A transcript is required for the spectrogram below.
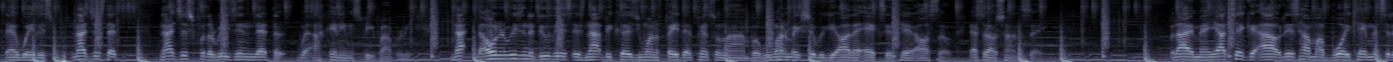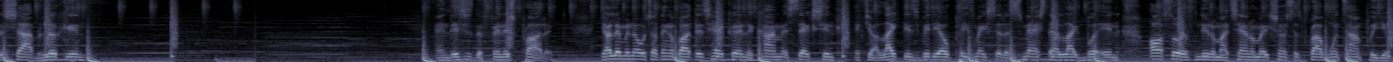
That way, this not just that, not just for the reason that the well, I can't even speak properly. Not the only reason to do this is not because you want to fade that pencil line, but we want to make sure we get all that excess hair also. That's what I was trying to say. But all right, man, y'all check it out. This is how my boy came into the shop looking. And this is the finished product. Y'all let me know what y'all think about this haircut in the comment section. If y'all like this video, please make sure to smash that like button. Also, if new to my channel, make sure to subscribe one time for your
